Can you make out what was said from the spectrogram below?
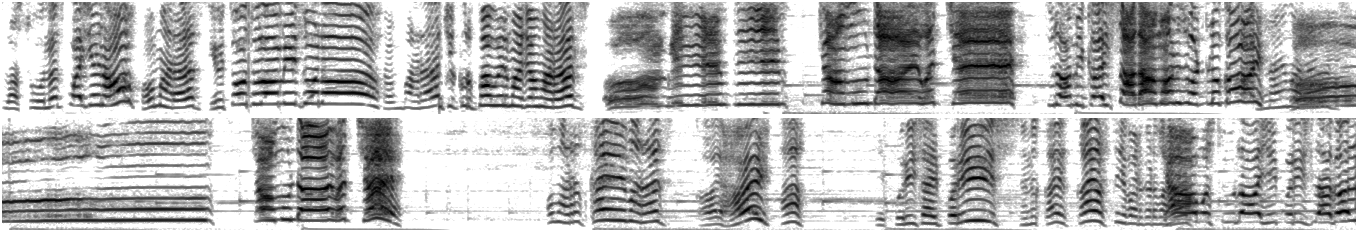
तुला सोनच पाहिजे ना हो? महाराज. देतो तुला मी सोनं. महाराजची कृपा होईल माझ्या महाराज. ओम भीम क्लीम चामुंडाय वच्चे. तुला मी काही साधा माणूस वाटलो काय? नाही महाराज. ओम चामुंडाय वच्चे. हो महाराज काय महाराज? काय हाय हा. हे परीस आहे परीस! त्यानं काय काय असते बाडगड ज्या वस्तूला ही परीस लागल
